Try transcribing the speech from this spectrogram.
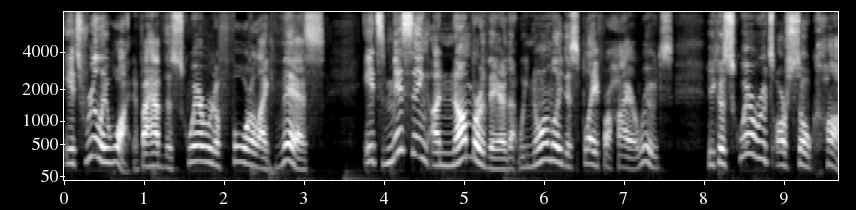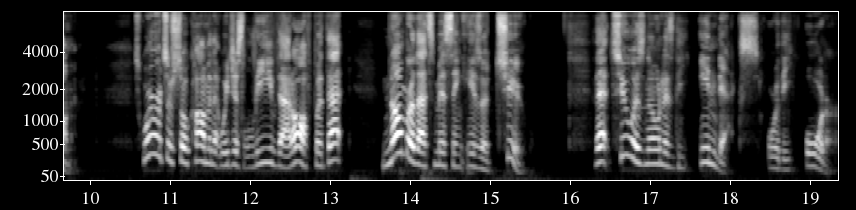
it's really what? If I have the square root of 4 like this, it's missing a number there that we normally display for higher roots because square roots are so common. Square roots are so common that we just leave that off, but that number that's missing is a 2. that 2 is known as the index or the order.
